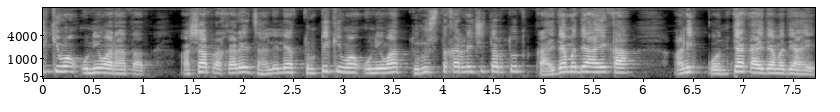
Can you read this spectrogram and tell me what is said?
किंवा उणीवा राहतात. अशा प्रकारे झालेल्या त्रुटी किंवा उणीवा दुरुस्त करण्याची तरतूद कायद्यामध्ये आहे का? आणि कोणत्या कायद्यामध्ये आहे?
